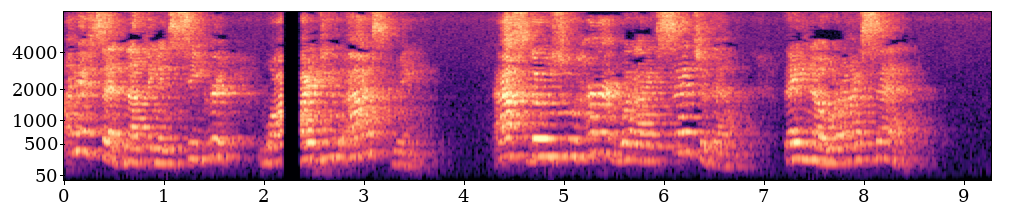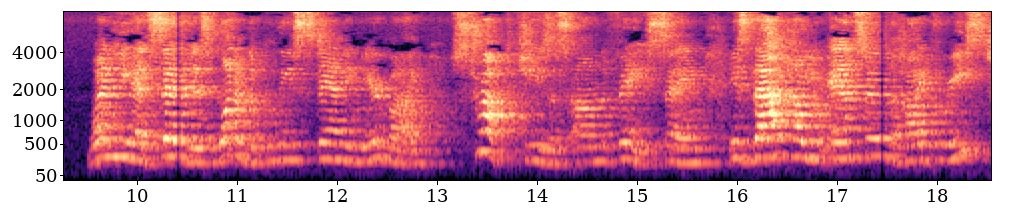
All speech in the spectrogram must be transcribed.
I have said nothing in secret. Why do you ask me? Ask those who heard what I said to them. They know what I said. When he had said this, one of the police standing nearby struck Jesus on the face, saying, Is that how you answer the high priest?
